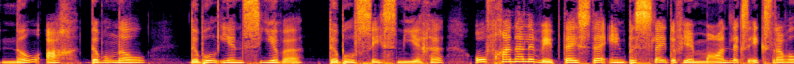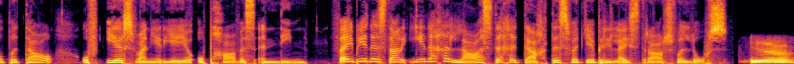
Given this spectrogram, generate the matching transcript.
0800 117 0110669 of gaan hulle webtuiste en besluit of jy maandeliks ekstra wil betaal of eers wanneer jy jou opgawes indien. Fabian, is daar enige laaste gedagtes wat jy by die luisteraars wil los? Ja,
